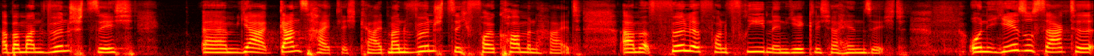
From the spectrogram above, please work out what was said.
Aber man wünscht sich ähm, ja, Ganzheitlichkeit, man wünscht sich Vollkommenheit, ähm, Fülle von Frieden in jeglicher Hinsicht. Und Jesus sagte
